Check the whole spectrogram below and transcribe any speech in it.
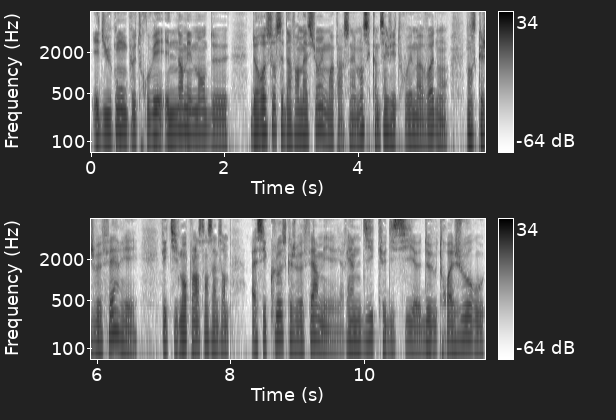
Et du coup, on peut trouver énormément de, de ressources et d'informations. Et moi, personnellement, c'est comme ça que j'ai trouvé ma voie dans, dans ce que je veux faire. Et effectivement, pour l'instant, ça me semble assez close ce que je veux faire, mais rien ne dit que d'ici deux ou trois jours ou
